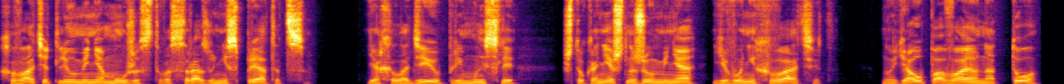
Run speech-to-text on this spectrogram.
Хватит ли у меня мужества сразу не спрятаться? Я холодею при мысли, что, конечно же, у меня его не хватит. Но я уповаю на то,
